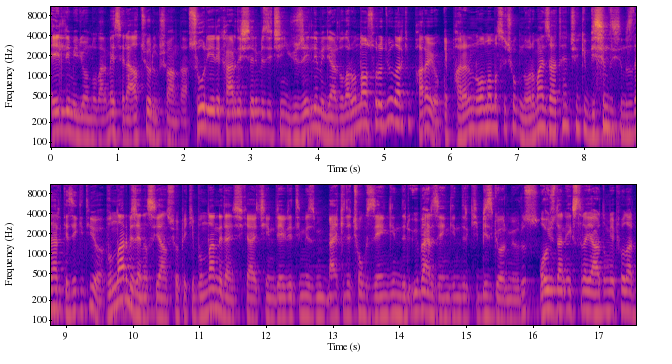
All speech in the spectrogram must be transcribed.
50 milyon dolar mesela atıyorum şu anda. Suriyeli kardeşlerimiz için 150 milyar dolar ondan sonra diyorlar ki para yok. E paranın olmaması çok normal zaten çünkü bizim dışımızda herkese gidiyor. Bunlar bize nasıl yansıyor peki? Bundan neden şikayetçiyim? Devletimiz belki de çok zengindir, über zengindir ki biz görmüyoruz. O yüzden ekstra yardım yapıyorlar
